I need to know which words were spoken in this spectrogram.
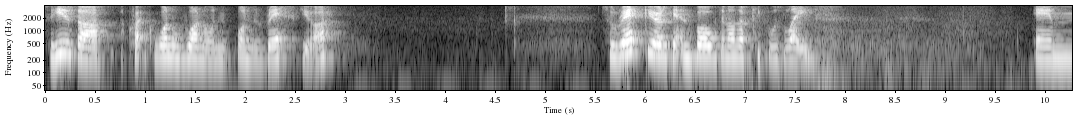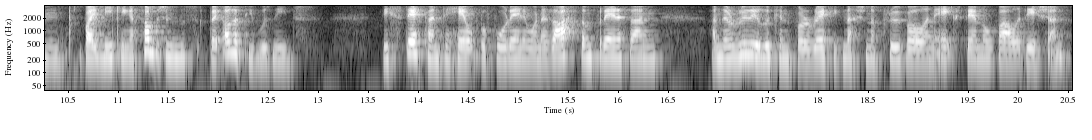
So here's a, a quick 101 on, on the rescuer. So rescuers get involved in other people's lives um, by making assumptions about other people's needs. They step in to help before anyone has asked them for anything, and they're really looking for recognition, approval, and external validation.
